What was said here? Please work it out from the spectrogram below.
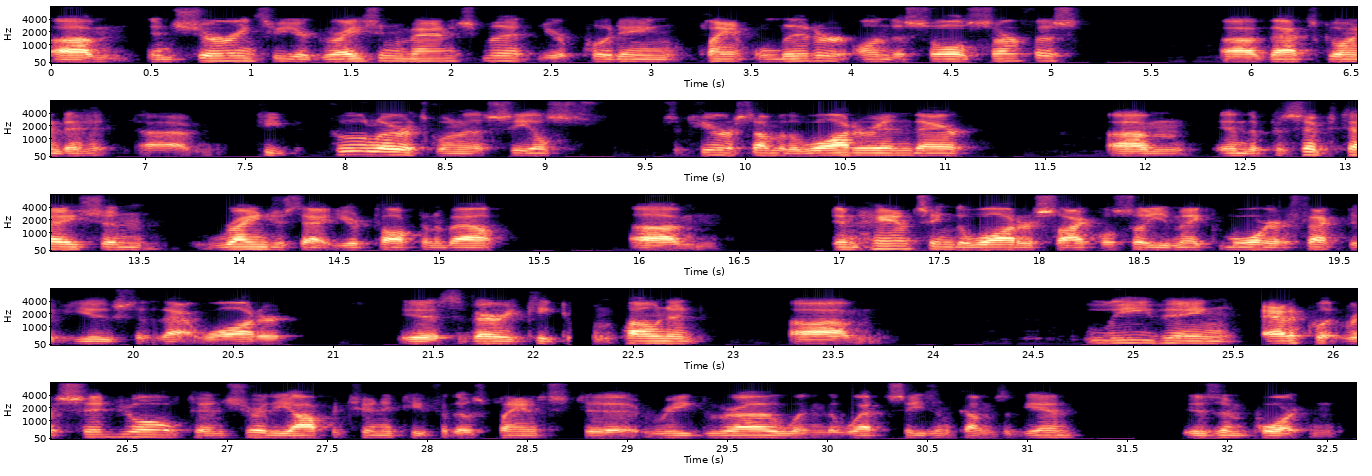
um, ensuring through your grazing management, you're putting plant litter on the soil surface. Uh, that's going to uh, keep it cooler. It's going to seal, secure some of the water in there. Um, in the precipitation ranges that you're talking about, um, enhancing the water cycle so you make more effective use of that water is a very key component. Um, leaving adequate residual to ensure the opportunity for those plants to regrow when the wet season comes again is important.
